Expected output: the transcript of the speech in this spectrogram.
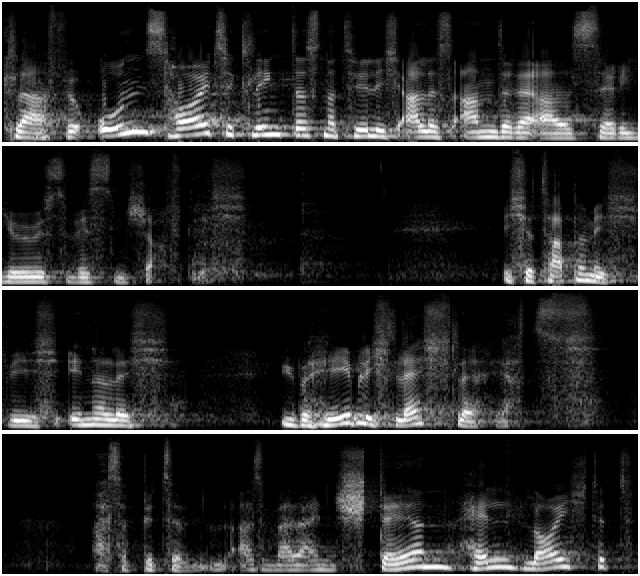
Klar, für uns heute klingt das natürlich alles andere als seriös wissenschaftlich. Ich ertappe mich, wie ich innerlich überheblich lächle jetzt. Also bitte, also weil ein Stern hell leuchtet,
